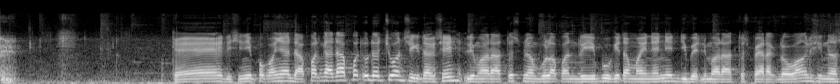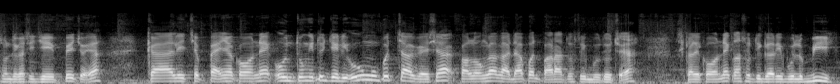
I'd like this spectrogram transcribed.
Oke, di sini pokoknya dapat nggak dapat udah cuan sih kita sih. 598.000 kita mainannya di bet 500 perak doang. Di sini langsung dikasih JP coy ya. Kali cepetnya connect, untung itu jadi ungu pecah guys ya. Kalau nggak nggak dapat 400.000 tuh coy ya. Sekali connect langsung 3.000 lebih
